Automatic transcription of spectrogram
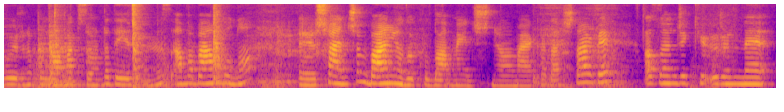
Bu ürünü kullanmak zorunda değilsiniz. Ama ben bunu e, şu an için banyoda kullanmayı düşünüyorum arkadaşlar. Ve az önceki ürünle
